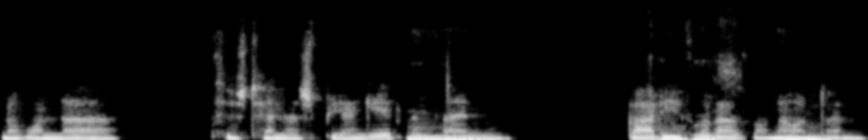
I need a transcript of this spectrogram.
eine Runde Tischtennis spielen geht mit Mhm. seinen Buddies Kumpels, oder so, ne? Und mhm. dann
